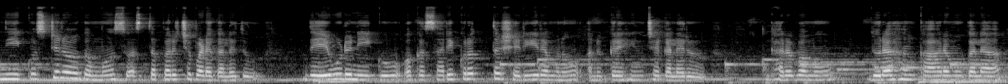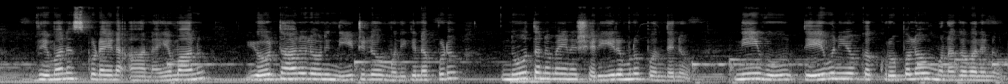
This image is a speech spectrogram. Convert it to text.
నీ కుష్ఠరోగము స్వస్థపరచబడగలదు. దేవుడు నీకు ఒక సరిక్రొత్త శరీరమును అనుగ్రహించగలరు. గర్వము దురహంకారము గల విమనస్కుడైన ఆ నయమాను యోర్ధానులోని నీటిలో మునిగినప్పుడు నూతనమైన శరీరమును పొందెను. నీవు దేవుని యొక్క కృపలో మునగవలెను.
